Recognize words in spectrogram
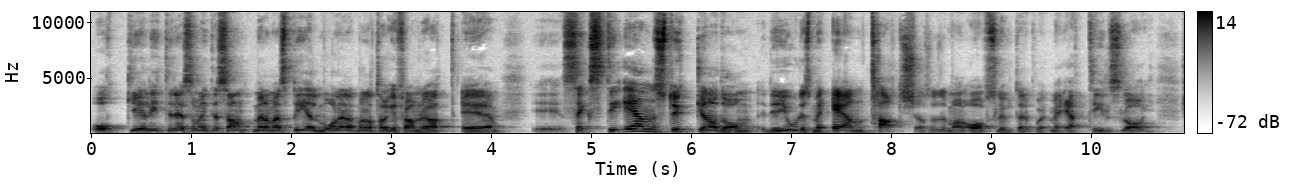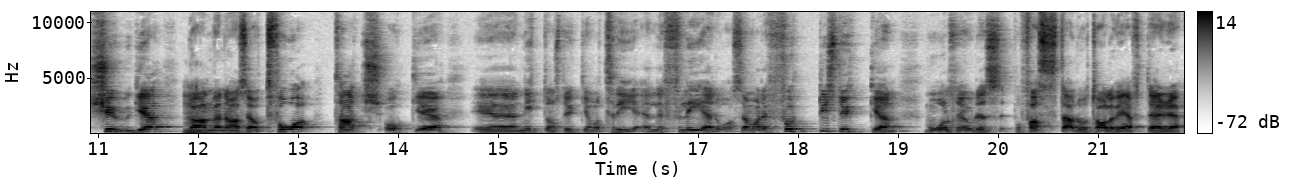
Och lite det som är intressant med de här spelmålen att man har tagit fram nu att eh, 61 stycken av dem, det gjordes med en touch. Alltså man avslutade på, med ett tillslag. 20, då mm. använder man sig av två touch och eh, 19 eh, stycken var tre eller fler då. Sen var det 40 stycken mål som gjordes på fasta. Då talar vi efter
